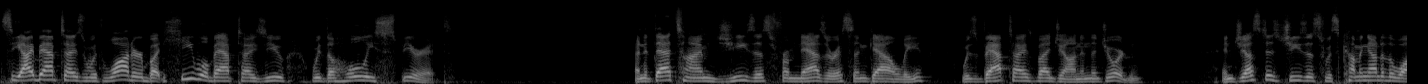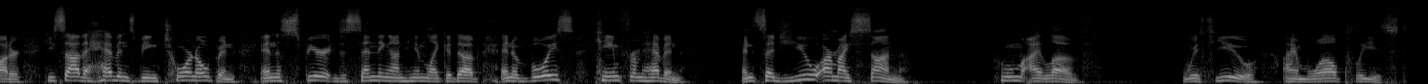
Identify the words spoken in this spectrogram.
See, I baptize with water, but he will baptize you with the Holy Spirit. And at that time, Jesus from Nazareth in Galilee was baptized by John in the Jordan. And just as Jesus was coming out of the water, he saw the heavens being torn open and the Spirit descending on him like a dove. And a voice came from heaven and said, You are my Son, whom I love. With you I am well pleased.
